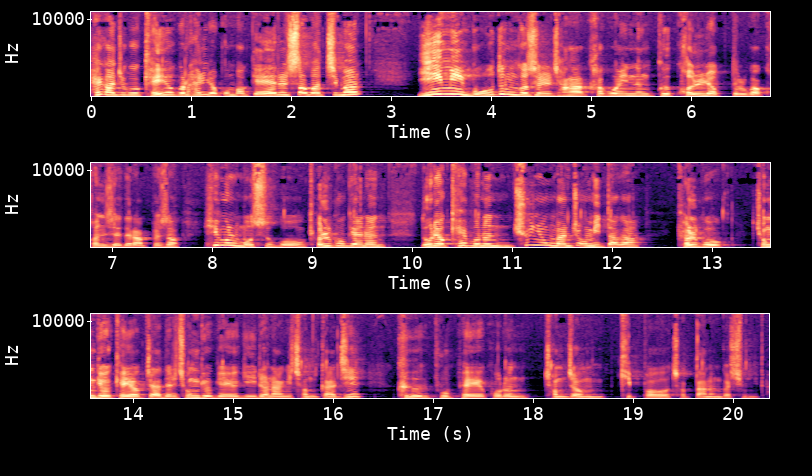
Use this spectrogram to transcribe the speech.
해가지고 개혁을 하려고 막 애를 써봤지만 이미 모든 것을 장악하고 있는 그 권력들과 권세들 앞에서 힘을 못 쓰고 결국에는 노력해보는 충용만 조금 있다가 결국 종교 개혁자들의 종교 개혁이 일어나기 전까지 그 부패의 골은 점점 깊어졌다는 것입니다.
